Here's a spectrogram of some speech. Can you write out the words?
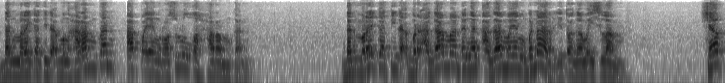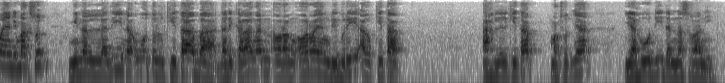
Dan mereka tidak mengharamkan apa yang Rasulullah haramkan. Dan mereka tidak beragama dengan agama yang benar, yaitu agama Islam. Siapa yang dimaksud? Minalladina utul kitaba. Dari kalangan orang-orang yang diberi Alkitab. Ahli kitab maksudnya Yahudi dan Nasrani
